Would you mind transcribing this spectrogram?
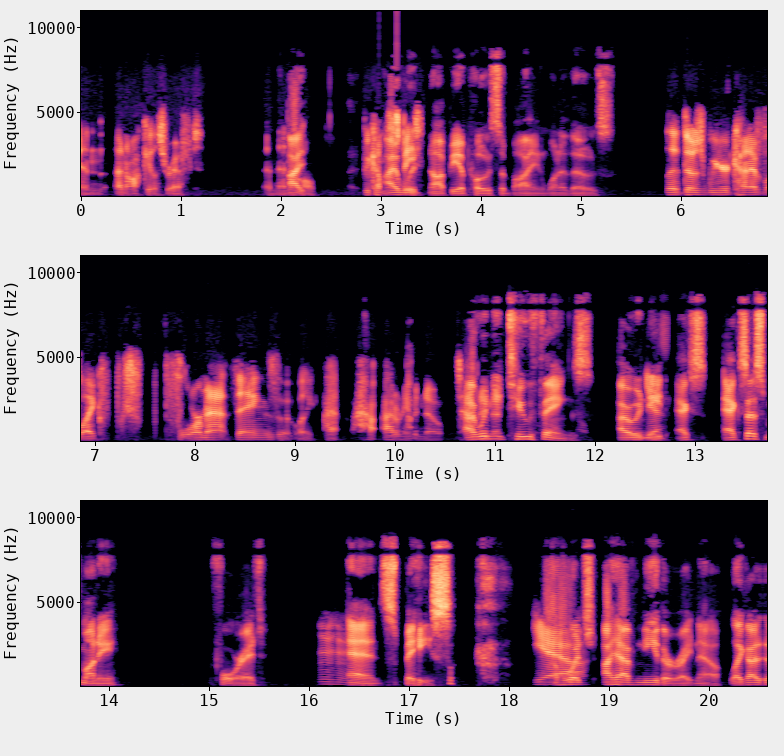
and an Oculus Rift, and then I- I'll become a I space. would not be opposed to buying one of those. Those weird kind of like floor mat things that like I I don't even know. What's I would need two things. I would Yeah. need ex- excess money for it Mhm. and space, yeah, which I have neither right now. Like I,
